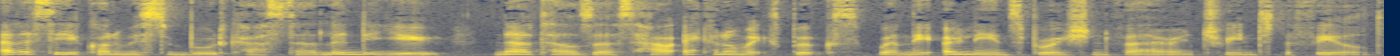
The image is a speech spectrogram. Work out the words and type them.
LSE economist and broadcaster Linda Yueh now tells us how economics books weren't the only inspiration for her entry into the field.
